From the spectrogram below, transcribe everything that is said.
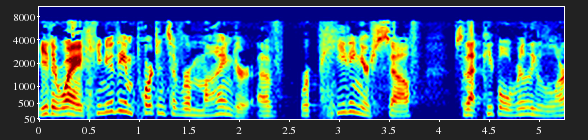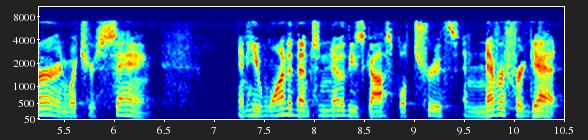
Either way, he knew the importance of reminder, of repeating yourself so that people really learn what you're saying. And he wanted them to know these gospel truths and never forget.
